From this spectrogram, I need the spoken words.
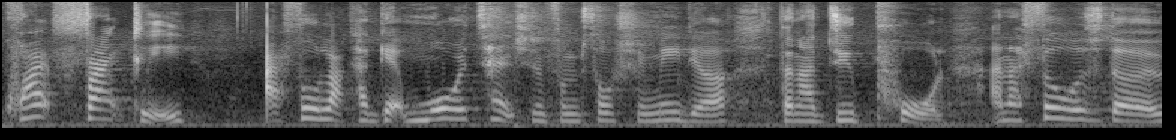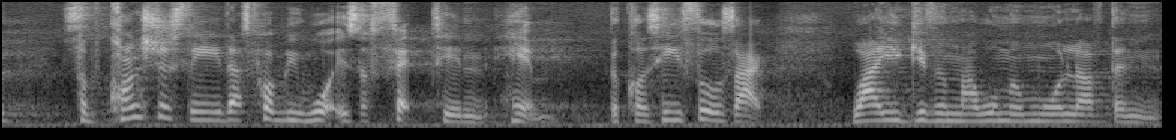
Quite frankly, I feel like I get more attention from social media than I do Paul. And I feel as though subconsciously that's probably what is affecting him because he feels like, why are you giving my woman more love than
